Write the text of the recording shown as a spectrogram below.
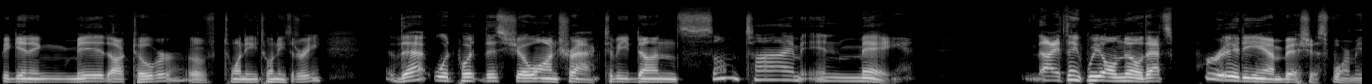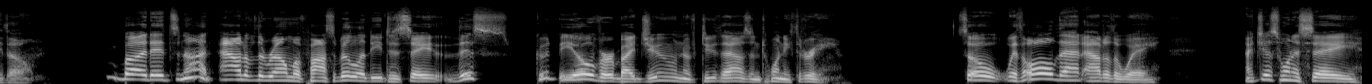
beginning mid October of 2023, that would put this show on track to be done sometime in May. I think we all know that's pretty ambitious for me, though. But it's not out of the realm of possibility to say this could be over by June of 2023. So, with all that out of the way, I just want to say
